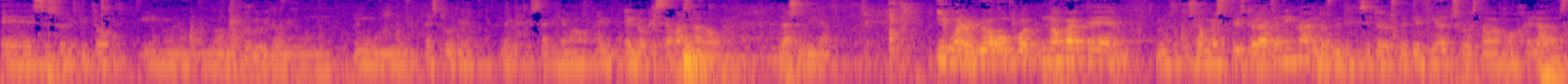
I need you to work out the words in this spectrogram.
eh, se solicitó y no, hemos recibido ningún, estudio de lo que se en, lo que se ha basado la subida. Y bueno, luego, no aparte, nosotros hemos visto la tónica, en 2017-2018 estaban congeladas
